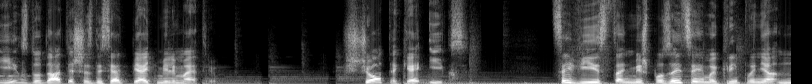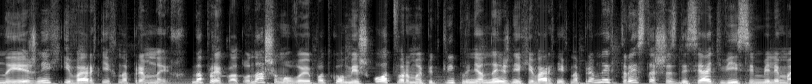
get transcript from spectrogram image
х додати 65 мм. Що таке х? Це відстань між позиціями кріплення нижніх і верхніх напрямних. Наприклад, у нашому випадку між отворами підкріплення нижніх і верхніх напрямних 368 мм.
